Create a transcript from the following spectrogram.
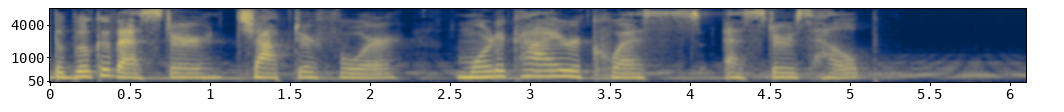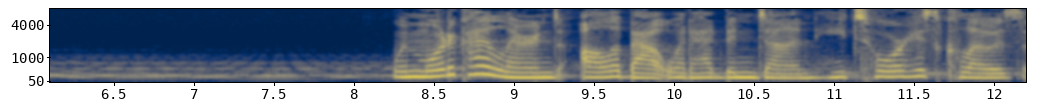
The Book of Esther, Chapter 4 Mordecai requests Esther's help. When Mordecai learned all about what had been done, he tore his clothes,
